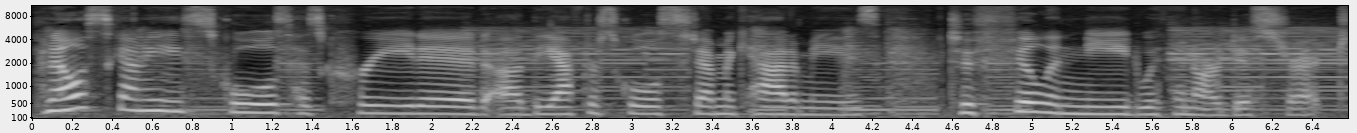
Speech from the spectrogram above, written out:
Pinellas County Schools has created uh, the after school STEM academies to fill a need within our district.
